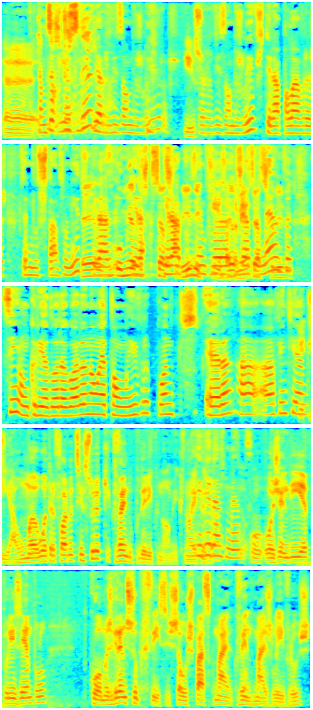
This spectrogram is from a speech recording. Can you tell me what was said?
Uh, Estamos a retroceder. E a, revisão dos livros. Isso. A revisão dos livros, tirar palavras, por exemplo, nos Estados Unidos, é, tirar, o medo tirar, dos processos tirar, por exemplo, exatamente. exatamente. Sim, um criador agora não é tão livre quanto era há, há 20 anos. E, e, há uma outra forma de censura que vem do poder económico, não é? Evidentemente. Hoje em dia, por exemplo, como as grandes superfícies são o espaço que, mais, que vende mais livros,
